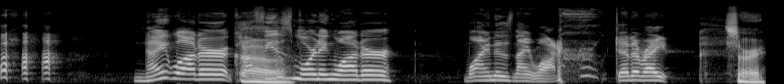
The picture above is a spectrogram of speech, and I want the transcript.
Night water, coffee Oh. is morning water, wine is night water. Get it right. Sorry.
